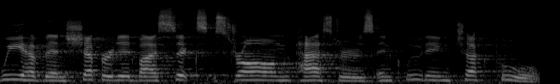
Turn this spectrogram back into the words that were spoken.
We have been shepherded by six strong pastors, including Chuck Poole,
